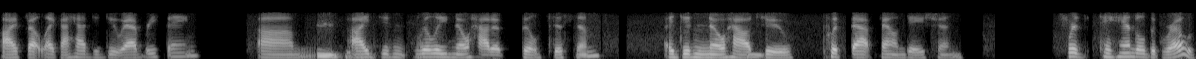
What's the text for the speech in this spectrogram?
I felt like I had to do everything. Um, mm. I didn't really know how to build systems. I didn't know how mm. to put that foundation for to handle the growth,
